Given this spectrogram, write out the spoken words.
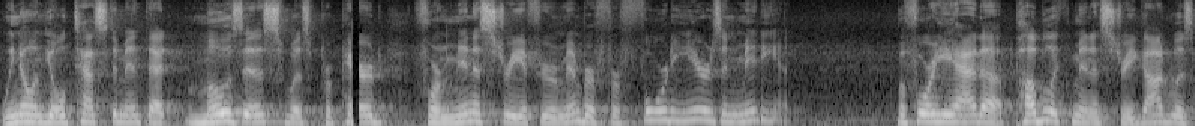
We know in the Old Testament that Moses was prepared for ministry, if you remember, for 40 years in Midian. Before he had a public ministry, God was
